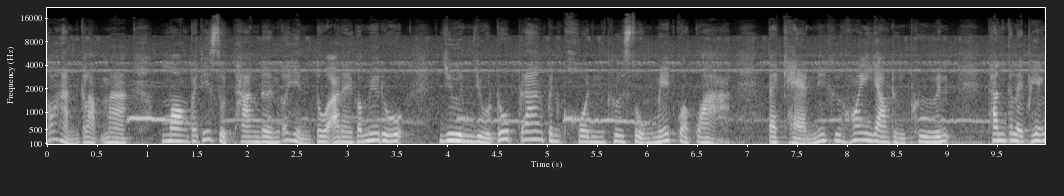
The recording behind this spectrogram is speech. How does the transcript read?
ก็หันกลับมา มองไปที่สุดทางเดินก็เห็นตัวอะไรก็ไม่รู้ ยืนอยู่รูปร่างเป็นคนคือสูงเมตรกว่าๆแต่แขนนี่คือห้อยยาวถึงพื้น ท่านก็เลยเพ่ง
